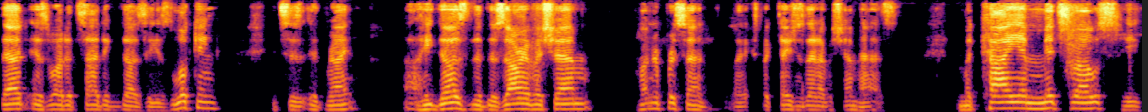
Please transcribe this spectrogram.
That is what a tzaddik does. He is looking, it's it, right? Uh, he does the desire of Hashem 100%, the expectations that Hashem has. Mekayim mitzvos, he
